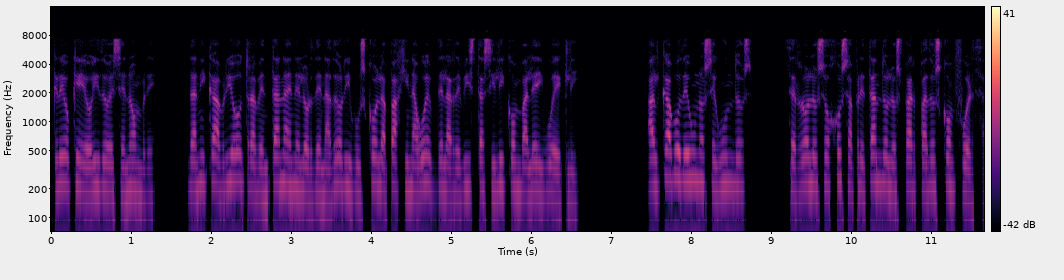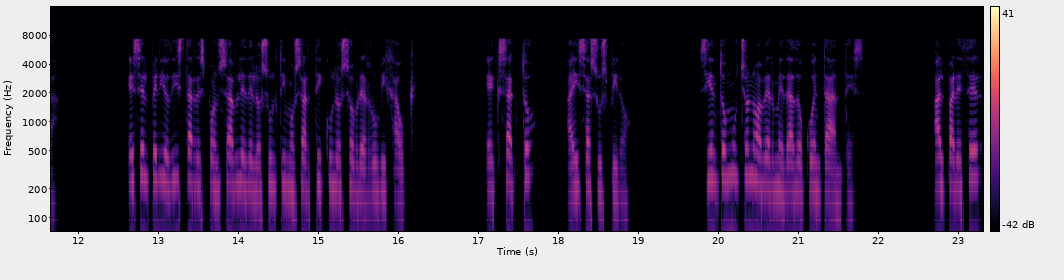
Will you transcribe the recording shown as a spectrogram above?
creo que he oído ese nombre. Danica abrió otra ventana en el ordenador y buscó la página web de la revista Silicon Valley Weekly. Al cabo de unos segundos, cerró los ojos apretando los párpados con fuerza. Es el periodista responsable de los últimos artículos sobre Ruby Hawk. Exacto, Aisa suspiró. Siento mucho no haberme dado cuenta antes. Al parecer,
